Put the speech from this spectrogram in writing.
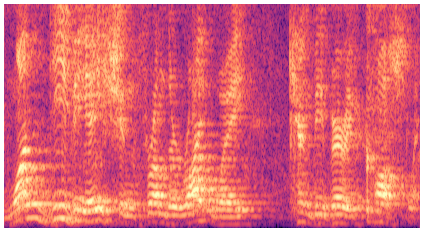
one deviation from the right way can be very costly?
